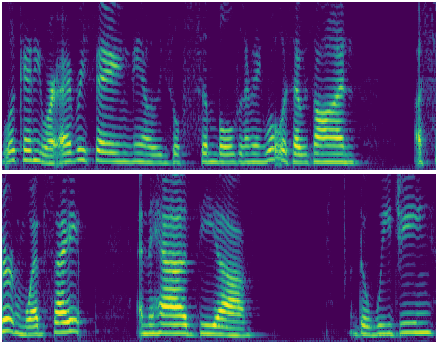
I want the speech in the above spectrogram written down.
Look anywhere. Everything, you know, these little symbols and everything. What was I was on a certain website, and they had the uh, the Ouija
